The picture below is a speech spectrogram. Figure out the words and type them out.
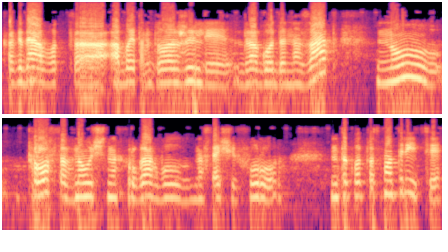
когда вот а, об этом доложили два года назад, ну, просто в научных кругах был настоящий фурор. Ну так вот посмотрите,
